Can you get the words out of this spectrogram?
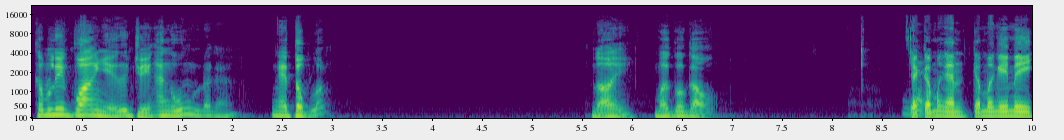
Không liên quan gì đến chuyện ăn uống đó cả. Nghe tục lắm. Rồi mời cô cậu. Dạ cảm ơn anh. Cảm ơn Amy.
